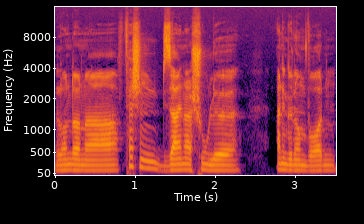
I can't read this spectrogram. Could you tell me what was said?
Londoner Fashion-Designer-Schule angenommen worden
